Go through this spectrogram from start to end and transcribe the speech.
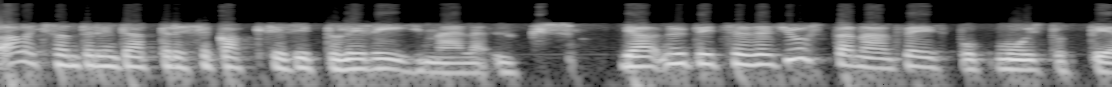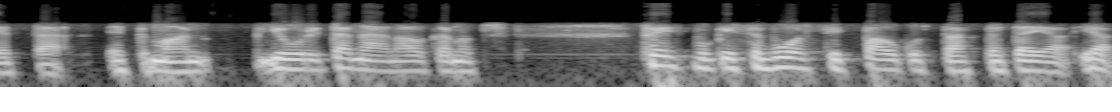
Aleksanterin teatterissa kaksi ja sitten oli Riihimäellä yksi. Ja nyt itse asiassa just tänään Facebook muistutti, että, että mä oon juuri tänään alkanut Facebookissa vuosi sitten paukuttaa tätä ja, ja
